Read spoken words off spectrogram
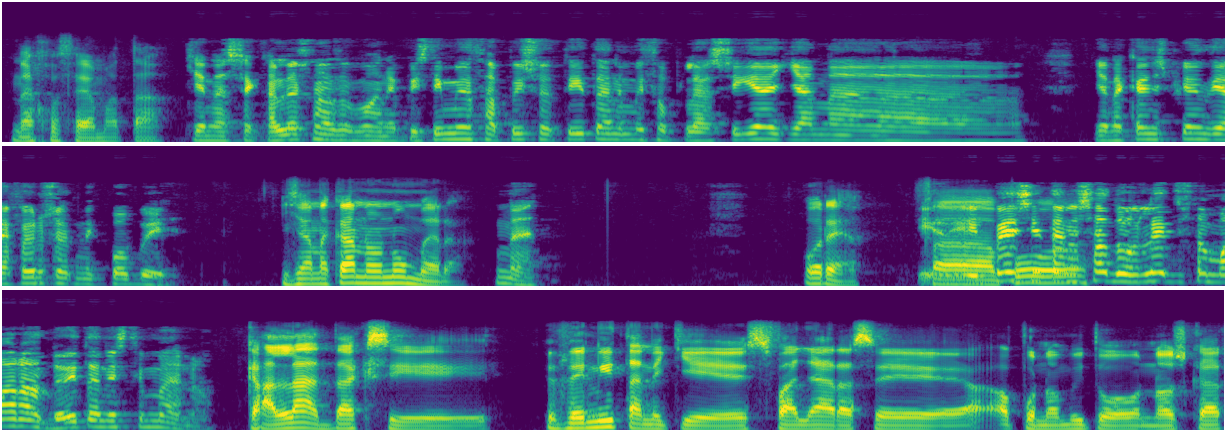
να έχω θέματα. Και να σε καλέσουν από το πανεπιστήμιο θα πεις ότι ήταν μυθοπλασία για να, για να κάνεις πιο ενδιαφέρουσα την εκπομπή. Για να κάνω νούμερα. Ναι. Ωραία. Η Θα πες πω- ήταν σαν το γλέντι στο Μαράντο, ήταν αισθημένο. Καλά, εντάξει. Δεν ήταν και σφαλιάρα σε απονομή του Όσκαρ.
